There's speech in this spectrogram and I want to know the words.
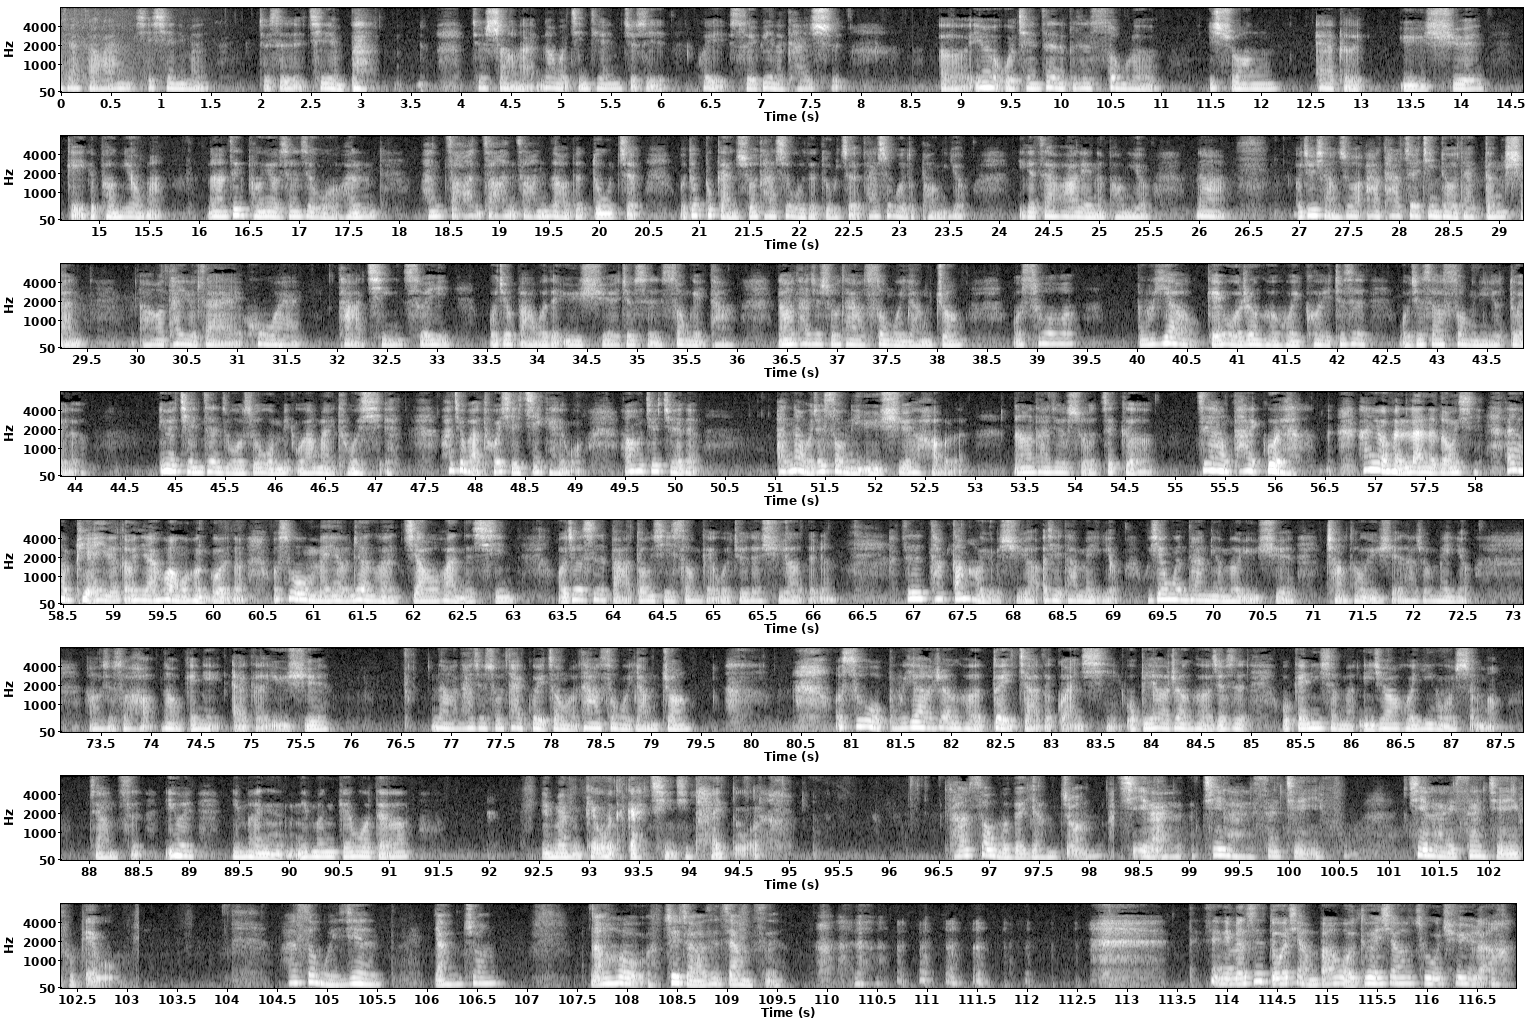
大家早安，谢谢你们，就是七点半 就上来。那我今天就是会随便的开始，呃，因为我前阵子不是送了一双 Egg 雨靴给一个朋友嘛，那这个朋友算是我很很早很早很早很早的读者，我都不敢说他是我的读者，他是我的朋友，一个在花莲的朋友。那我就想说啊，他最近都有在登山。然后他有在户外踏青，所以我就把我的雨靴就是送给他。然后他就说他要送我洋装，我说不要给我任何回馈，就是我就是要送你就对了。因为前阵子我说我我要买拖鞋，他就把拖鞋寄给我，然后就觉得啊，那我就送你雨靴好了。然后他就说这个这样太贵了。他有很烂的东西，还有很便宜的东西，来换我很贵的。我说我没有任何交换的心，我就是把东西送给我觉得需要的人。就是他刚好有需要，而且他没有。我先问他你有没有雨靴，长筒雨靴，他说没有。然后就说好，那我给你 Egg 雨靴。那他就说太贵重了，他要送我洋装。我说我不要任何对价的关系，我不要任何就是我给你什么，你就要回应我什么这样子，因为你们你们给我的，你们给我的感情已经太多了。他送我的洋装寄来了，寄来了三件衣服，寄来三件衣服给我。他送我一件洋装，然后最主要是这样子。你们是多想把我推销出去了？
